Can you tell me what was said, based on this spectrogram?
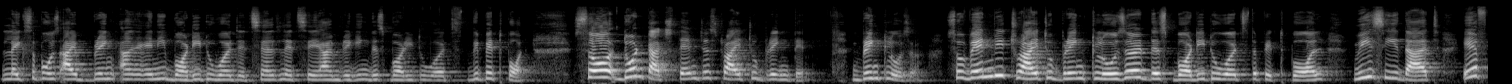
like suppose I bring uh, any body towards itself. Let's say I'm bringing this body towards the pith ball so don't touch them. Just try to bring them. Bring closer so when we try to bring closer this body towards the pith ball, we see that if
